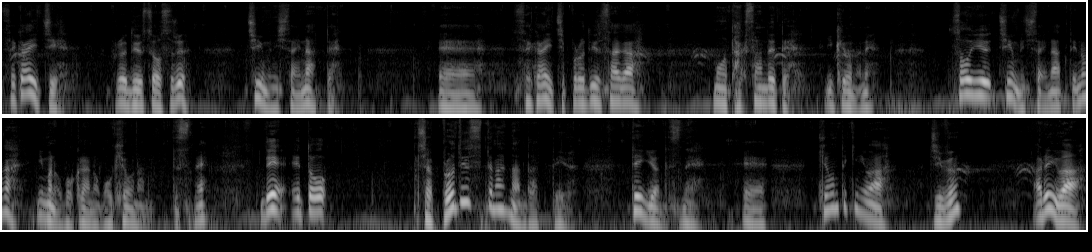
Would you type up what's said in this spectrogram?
世界一プロデュースをするチームにしたいなって、え、世界一プロデューサーがもうたくさん出ていくようなねそういうチームにしたいなっていうのが今の僕らの目標なんですね。でえっとじゃあプロデュースって何なんだっていう定義はですね、えー、基本的には自分あるいは、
